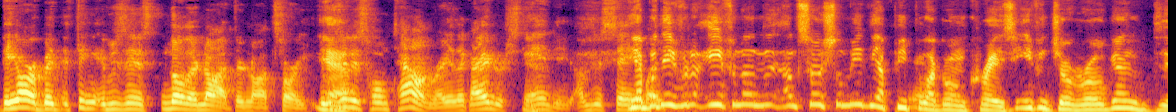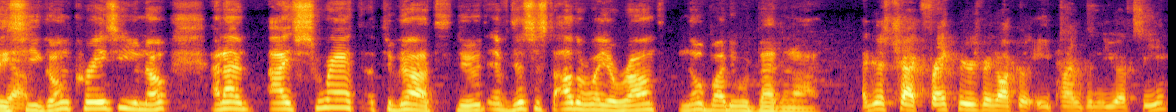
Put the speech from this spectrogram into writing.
They are, but the thing it was in his no, they're not. They're not. Sorry, it was in his hometown, right? Like I understand it. I'm just saying. Yeah, like, but even even on, on social media, people Yeah. are going crazy. Even Joe Rogan, they Yeah. see going crazy, you know. And I I swear to God, dude, if this is the other way around, nobody would bet an eye. I just checked. Frank been knocked out eight times in the UFC.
